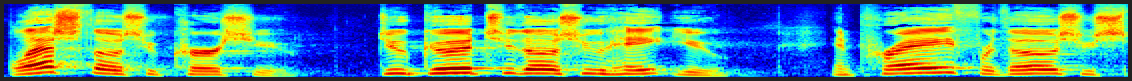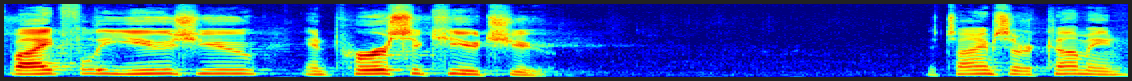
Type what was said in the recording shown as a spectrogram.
bless those who curse you, do good to those who hate you, and pray for those who spitefully use you and persecute you. The times that are coming,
